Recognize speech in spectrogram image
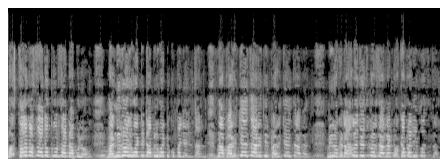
బస్తాల బస్తాలు తొక్కుతారు సార్ డబ్బులు. మంది రోజులు కొట్టి డబ్బులు కొట్టి కుప్ప చేసి సార్. మా పరిచయం సార్ ఇది పరిచయం సార్ మీరు ఒకటి ఆలోచించుకోండి సార్ నాకు ఒక్క పని అయిపోతుంది సార్.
